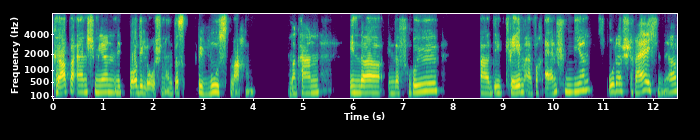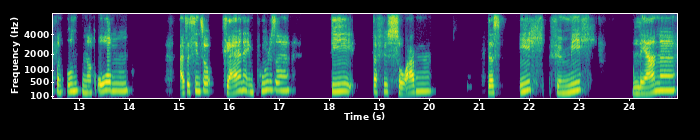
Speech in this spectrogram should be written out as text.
Körper einschmieren mit Bodylotion und das bewusst machen. Man kann in der, in der Früh äh, die Creme einfach einschmieren oder streichen, ja, von unten nach oben. Also es sind so kleine Impulse, die dafür sorgen, dass ich für mich lerne,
